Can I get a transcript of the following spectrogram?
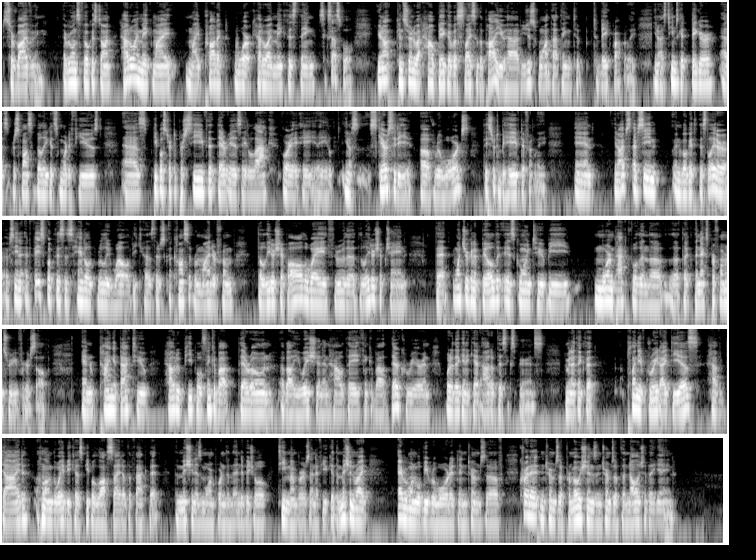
surviving. Everyone's focused on how do I make my my product work? How do I make this thing successful? You're not concerned about how big of a slice of the pie you have. You just want that thing to, to bake properly. You know, as teams get bigger, as responsibility gets more diffused, as people start to perceive that there is a lack or a, a, a you know scarcity of rewards, they start to behave differently. And you know, I've, I've seen and we'll get to this later, I've seen at Facebook this is handled really well because there's a constant reminder from the leadership all the way through the, the leadership chain that once you're going to build is going to be more impactful than the, the, the, the next performance review for yourself. And tying it back to how do people think about their own evaluation and how they think about their career and what are they going to get out of this experience? I mean, I think that plenty of great ideas have died along the way because people lost sight of the fact that the mission is more important than the individual team members. And if you get the mission right, everyone will be rewarded in terms of credit, in terms of promotions, in terms of the knowledge that they gain.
